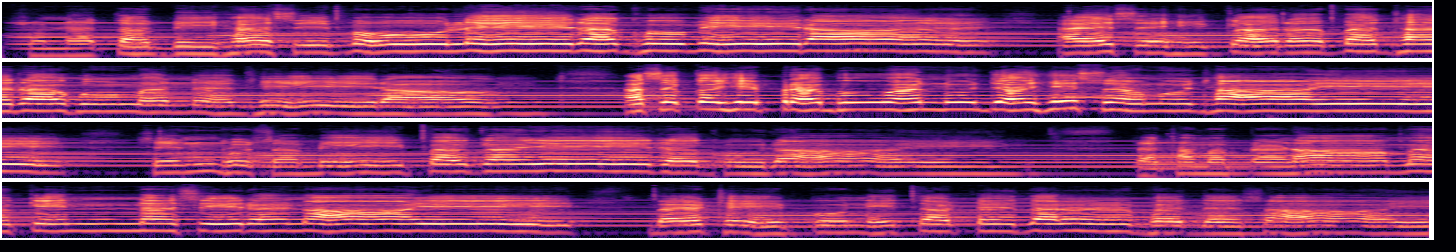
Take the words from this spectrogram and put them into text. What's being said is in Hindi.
सुनत बिहसी बोले रघुबीरा ऐसे ही कर बधरहु मन धीरा। अस कहे प्रभु अनुज ही समुझाए, सिंधु समीप गए रघुराए। प्रथम प्रणाम किन्न सिर नाये बैठे पुनि तट दर्भ दसाए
